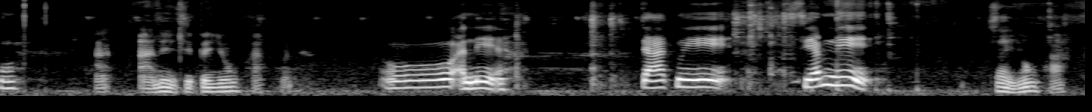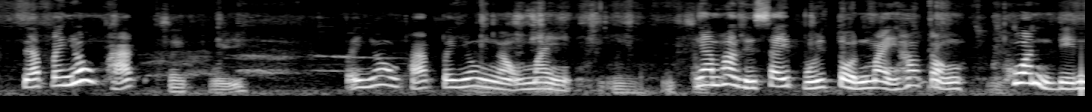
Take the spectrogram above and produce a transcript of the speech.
โอ้อะอันนี้สิเป็นยุงผักมันโอ้อันนี้ จากนี้เสียมนี่ใส่ยุงผัก เสียบไปโย่งผัก ใส่ปุ๋ยไปโย่งผักไปโย่งเหงาใหม่ อืมยามเฮาสิใส่ปุ๋ยต้นใหม่เฮาต้องพรวนดิน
